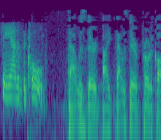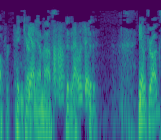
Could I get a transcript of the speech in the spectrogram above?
stay out of the cold. That was their I, that was their protocol for taking care Yes, of the MS. uh-huh, Did that was it. did No Yeah. drugs?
